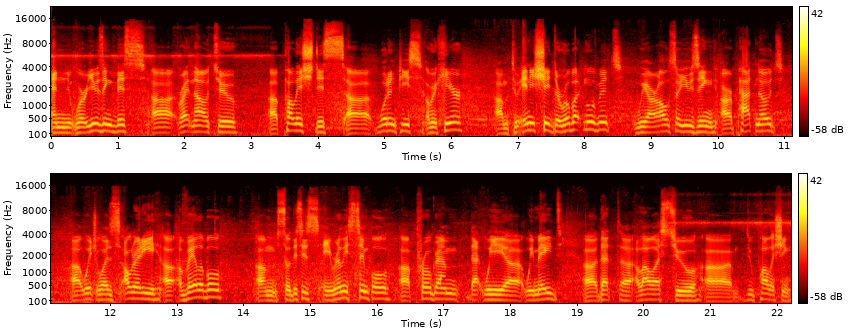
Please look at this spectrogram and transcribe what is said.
and we're using this uh, right now to uh, polish this uh, wooden piece over here um, to initiate the robot movement. We are also using our path node uh, which was already uh, available. Um, so this is a really simple program that we, we made that allow us to do polishing.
